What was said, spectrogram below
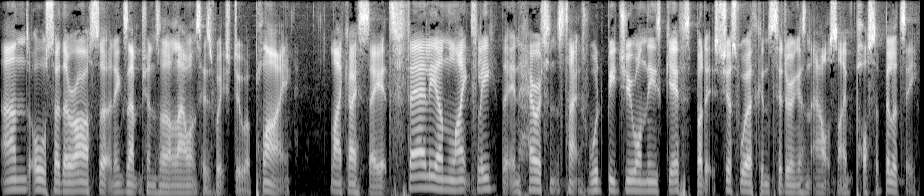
And also, there are certain exemptions and allowances which do apply. Like I say, it's fairly unlikely that inheritance tax would be due on these gifts, but it's just worth considering as an outside possibility.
